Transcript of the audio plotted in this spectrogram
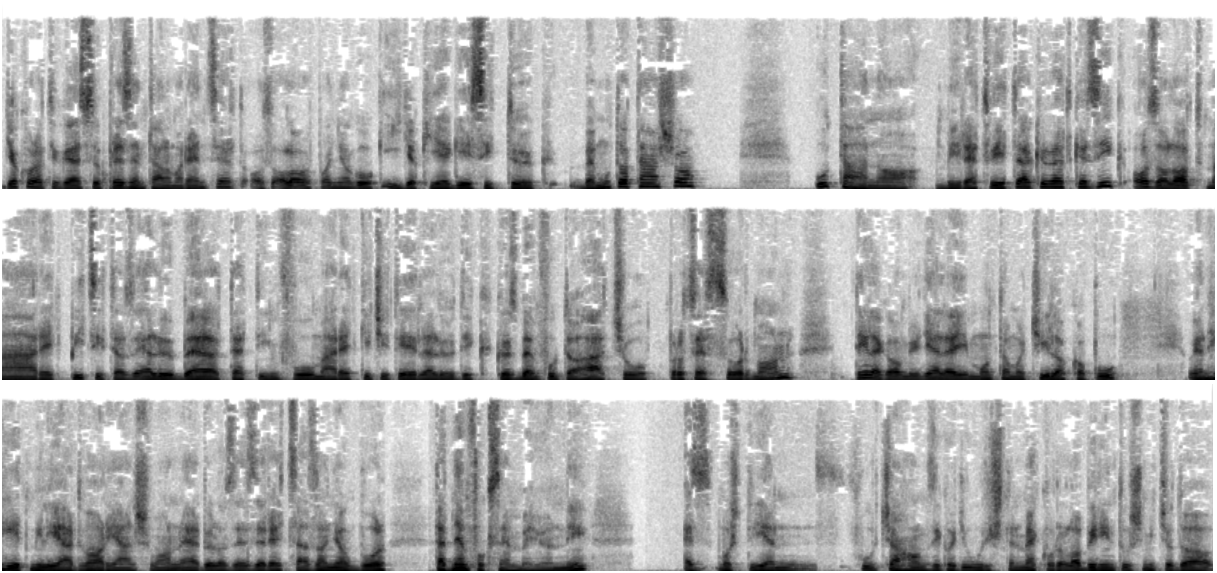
Gyakorlatilag először prezentálom a rendszert, az alapanyagok, így a kiegészítők bemutatása, Utána méretvétel következik, az alatt már egy picit az előbb eltett info már egy kicsit érlelődik, közben fut a hátsó processzorban. Tényleg, amit elején mondtam, hogy csillagkapu, olyan 7 milliárd variáns van ebből az 1100 anyagból, tehát nem fog szembe jönni ez most ilyen furcsán hangzik, hogy úristen, mekkora labirintus, micsoda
